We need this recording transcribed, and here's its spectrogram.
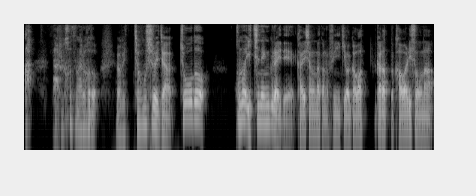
あ、なるほど、なるほど。めっちゃ面白い。じゃあ、ちょうど、この1年ぐらいで会社の中の雰囲気はがわガラッと変わりそうな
